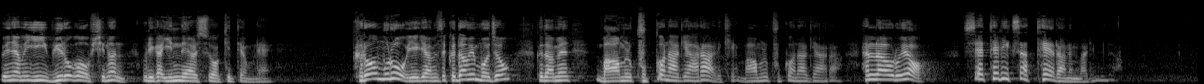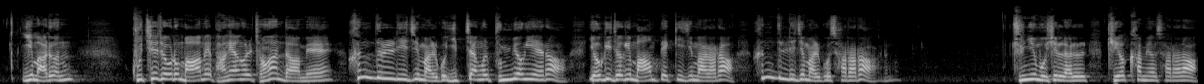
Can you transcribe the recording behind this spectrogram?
왜냐하면 이 위로가 없이는 우리가 인내할 수 없기 때문에. 그러므로 얘기하면서 그 다음에 뭐죠? 그 다음에 마음을 굳건하게 하라. 이렇게 마음을 굳건하게 하라. 헬라어로요. 세테릭사테라는 말입니다. 이 말은 구체적으로 마음의 방향을 정한 다음에 흔들리지 말고 입장을 분명히 해라. 여기저기 마음 뺏기지 말아라. 흔들리지 말고 살아라. 주님 오실 날을 기억하며 살아라.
